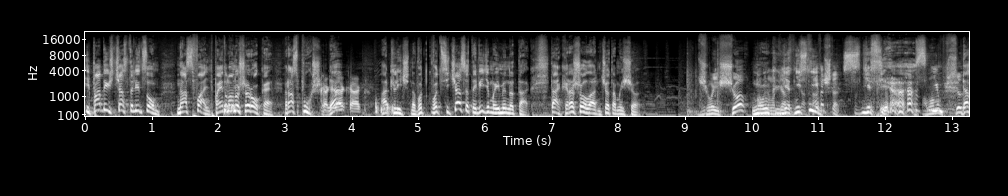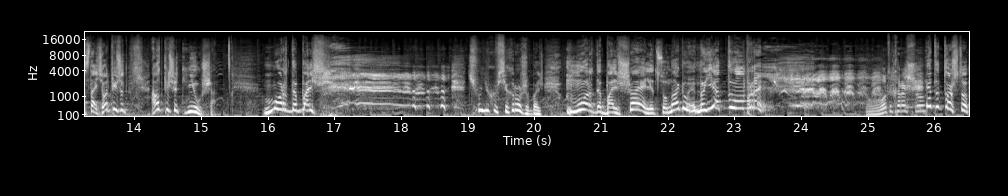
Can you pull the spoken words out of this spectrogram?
И падаешь часто лицом на асфальт, поэтому оно широкое, распухшее, Когда да? как. Отлично. Вот, вот сейчас это, видимо, именно так. Так, хорошо, ладно, что там еще? Чего еще? Ну, нет, не с ним. С, не с ним. С ним всё- достаточно. Вот пишет, а вот пишет Нюша. Морда большая. Чего у них у всех рожи большая? Морда большая, лицо наглое, но я добрый. Вот и хорошо. Это то, что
